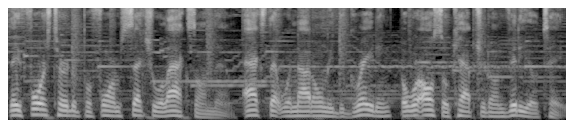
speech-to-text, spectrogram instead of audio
They forced her to perform sexual acts on them, acts that were not only degrading, but were also captured on videotape.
